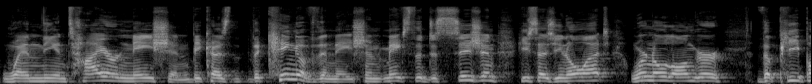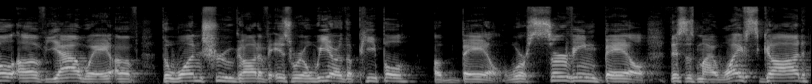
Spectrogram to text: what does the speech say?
when the entire nation, because the king of the nation makes the decision, he says, you know what? We're no longer the people of Yahweh, of the one true God of Israel. We are the people of Baal. We're serving Baal. This is my wife's God,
